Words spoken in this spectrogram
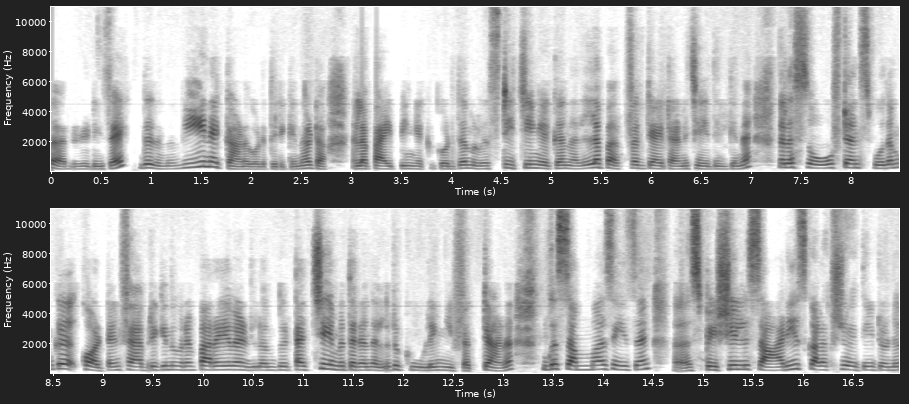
വേറൊരു ഡിസൈൻ ഇത് നിന്ന് വീനെക്കാണ് കൊടുത്തിരിക്കുന്നത് കേട്ടോ. നല്ല പൈപ്പിംഗ് ഒക്കെ കൊടുത്ത് നമ്മൾ സ്റ്റിച്ചിങ് ഒക്കെ നല്ല പെർഫെക്റ്റ് ആയിട്ടാണ് ചെയ്തിരിക്കുന്നത്. നല്ല സോഫ്റ്റ് ആൻഡ് സ്മൂത്ത് നമുക്ക് കോട്ടൺ ഫാബ്രിക് എന്ന് പറയാൻ പറയേ വേണ്ടല്ലോ നമുക്ക് ടച്ച് ചെയ്യുമ്പോൾ തന്നെ നല്ലൊരു കൂളിംഗ് ഇഫക്റ്റ് ആണ്. നമുക്ക് summer season special saris collection എത്തിയിട്ടുണ്ട്.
